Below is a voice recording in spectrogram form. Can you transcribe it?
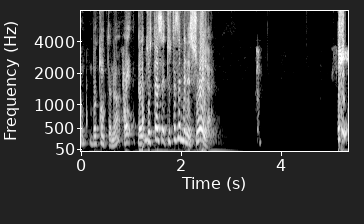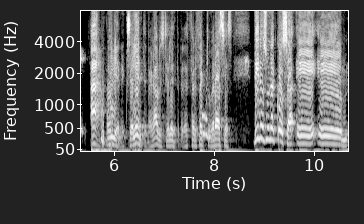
Un poquito, ¿no? Eh, pero tú estás, tú estás en Venezuela. Sí. Ah, muy bien, excelente, excelente, perfecto, gracias. Dinos una cosa, eh, eh,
